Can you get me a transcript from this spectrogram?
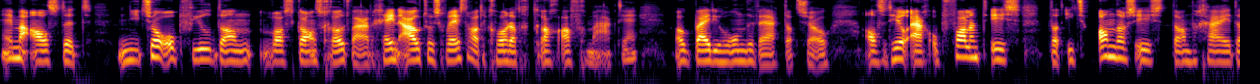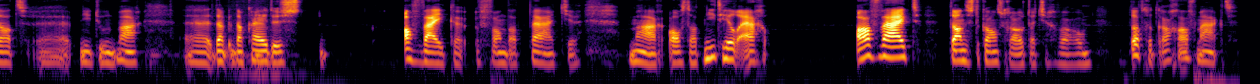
maar als het niet zo opviel, dan was kans groot, waren er geen auto's geweest, dan had ik gewoon dat gedrag afgemaakt. Ook bij die honden werkt dat zo. Als het heel erg opvallend is dat iets anders is, dan ga je dat uh, niet doen. Maar uh, dan, dan kan je dus afwijken van dat paadje. Maar als dat niet heel erg afwijkt, dan is de kans groot dat je gewoon dat gedrag afmaakt.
